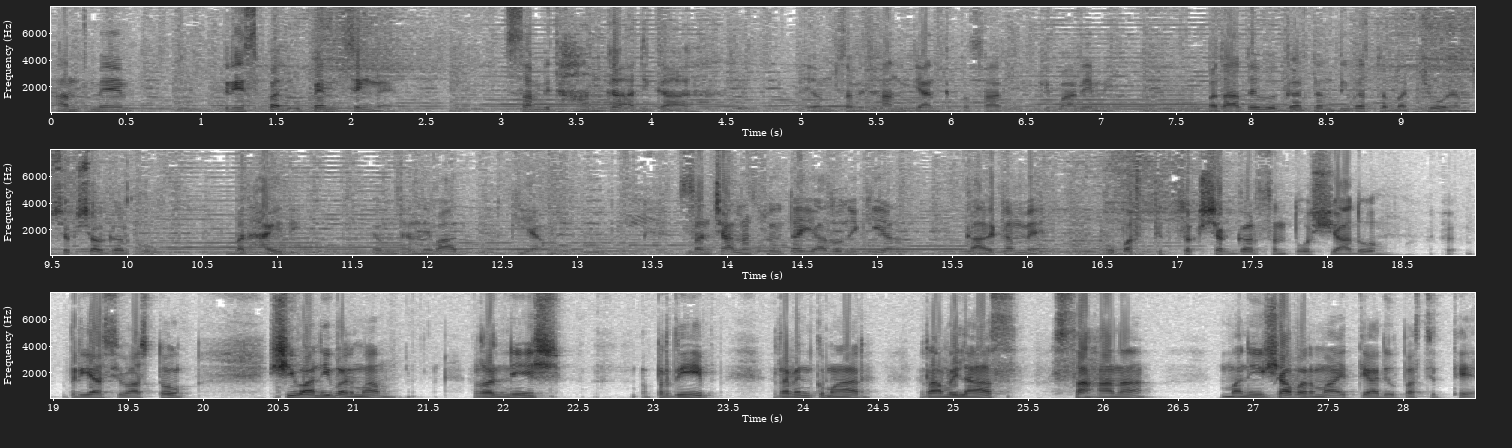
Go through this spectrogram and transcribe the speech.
अंत में, प्रिंसिपल उपेंद्र सिंह ने संविधान का अधिकार एवं संविधान ज्ञान के प्रसार के बारे में बताते हुए गणतंत्र दिवस पर बच्चों एवं शिक्षकगण को बधाई दी एवं धन्यवाद किया। संचालन सुनीता यादव ने किया। कार्यक्रम में उपस्थित शिक्षकगण संतोष यादव, प्रिया श्रीवास्तव, शिवानी वर्मा, रजनीश, प्रदीप, रविंद्र कुमार, रामविलास, सहाना मनीषा वर्मा इत्यादि उपस्थित थे।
